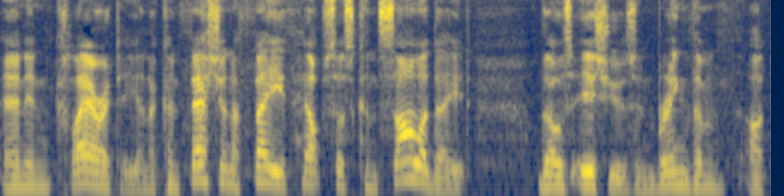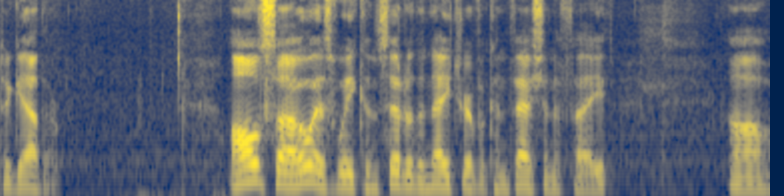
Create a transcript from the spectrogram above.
and in clarity. And a confession of faith helps us consolidate those issues and bring them uh, together. Also, as we consider the nature of a confession of faith, uh,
